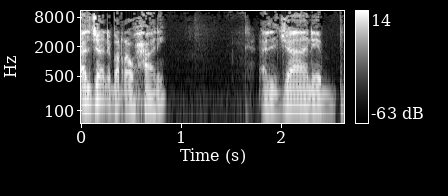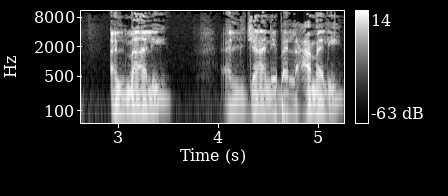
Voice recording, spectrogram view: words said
الجانب الروحاني الجانب المالي الجانب العملي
